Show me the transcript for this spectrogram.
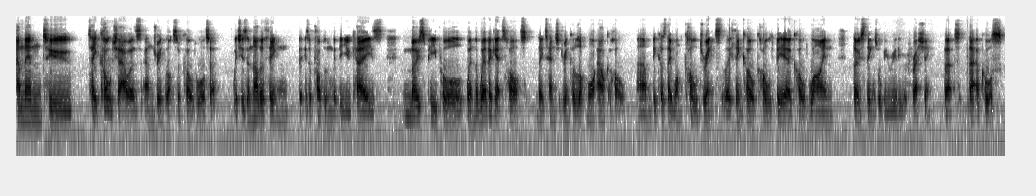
and then to take cold showers and drink lots of cold water, which is another thing is a problem with the UK's most people, when the weather gets hot, they tend to drink a lot more alcohol um, because they want cold drinks. So they think, oh, cold beer, cold wine, those things will be really refreshing. But that, of course,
